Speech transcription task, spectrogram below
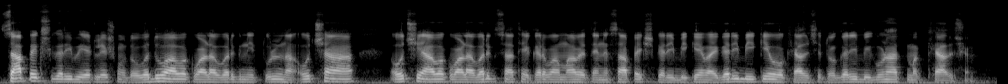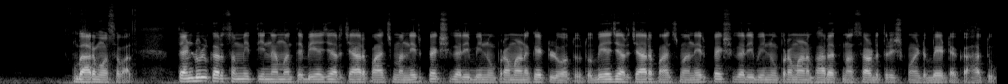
સાપેક્ષ ગરીબી એટલે શું? તો વધુ આવકવાળા વર્ગની તુલના ઓછા, ઓછી આવકવાળા વર્ગ સાથે કરવામાં આવે તેને સાપેક્ષ ગરીબી કહેવાય. ગરીબી કેવો ખ્યાલ છે? તો ગરીબી ગુણાત્મક ખ્યાલ છે. બારમો સવાલ. તેંડુલકર સમિતિના મતે બે હજાર ચાર પાંચમાં નિરપેક્ષ ગરીબીનું પ્રમાણ કેટલું હતું? તો બે હજાર ચાર પાંચમાં નિરપેક્ષ ગરીબીનું પ્રમાણ ભારતમાં સાડત્રીસ પોઈન્ટ બે ટકા હતું.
